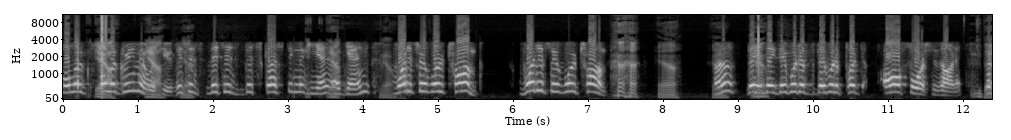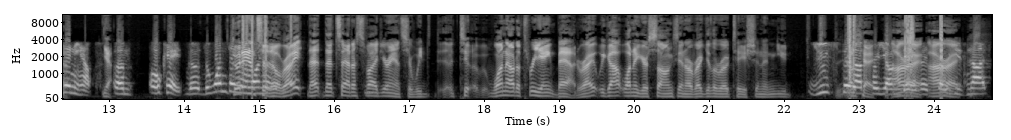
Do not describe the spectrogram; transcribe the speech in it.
full full yeah, agreement yeah, with you. This yeah. is this is disgusting again. Again, what if it were Trump? What if it were Trump? yeah. Huh? They, they they would have they would have put all forces on it. But anyhow, yeah. Um, Okay, the the one thing. Good I answer wanna... though, right? That that satisfied your answer. We uh, two, one out of three ain't bad, right? We got one of your songs in our regular rotation, and you you stood okay. up for young all David, right, so right. he's not.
